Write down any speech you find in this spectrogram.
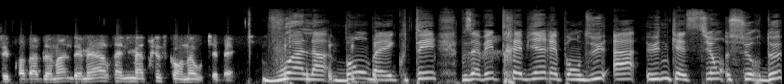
c'est probablement une des meilleures animatrices qu'on a au Québec. Voilà. Bon, ben écoutez, vous avez très bien répondu à une question sur deux.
